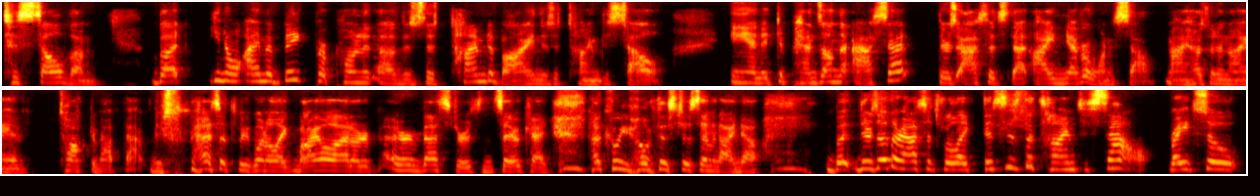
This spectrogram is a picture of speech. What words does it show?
to sell them. But, you know, I'm a big proponent of there's a time to buy and there's a time to sell. And it depends on the asset. There's assets that I never want to sell. My husband and I have talked about that. There's assets we want to like buy all out of our investors and say, okay, how can we own this just and I know? But there's other assets where like, this is the time to sell, right? So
